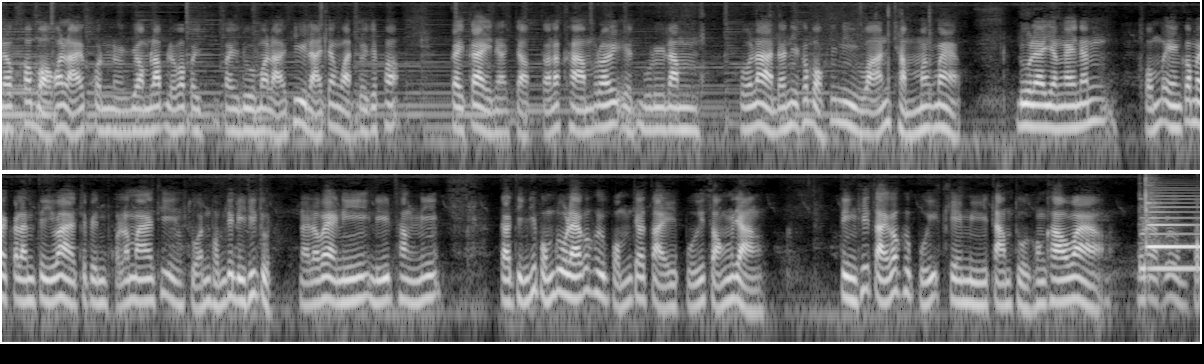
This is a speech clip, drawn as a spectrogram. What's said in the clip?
แล้วเขาบอกว่าหลายคนยอมรับเลยว่าไปไปดูมาหลายที่หลายจังหวัดโดยเฉพาะใกล้ๆนี่ยจากสารคามร้อยเอ็ดบุรีรัมย์โคราชแล้วนี่เขาบอกที่นี่หวานฉ่ำมากๆ ดูแลยังไงนั้น ผมเองก็ไม่การันตีว่าจะเป็นผลไม้ที่สวนผมจะดีที่สุดในละแวกนี้หรือทางนี้ แต่สิ่งที่ผมดูแลก็คือผมจะใส่ปุ๋ยสองอย่างสิ่งที่ใส่ก็คือปุ๋ยเคมีตามสูตรของเขาว่าเมื่อเริ่มโต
